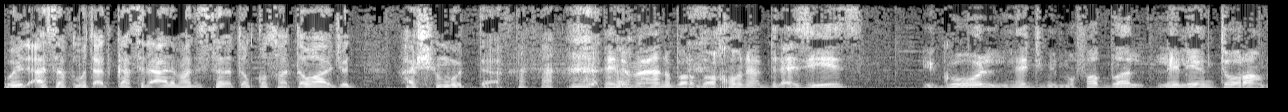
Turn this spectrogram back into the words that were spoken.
وللأسف متعة كأس العالم هذه السنة تنقصها تواجد هاشموتا هنا معانا برضو أخونا عبد العزيز يقول نجمي المفضل ليليان تورام.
